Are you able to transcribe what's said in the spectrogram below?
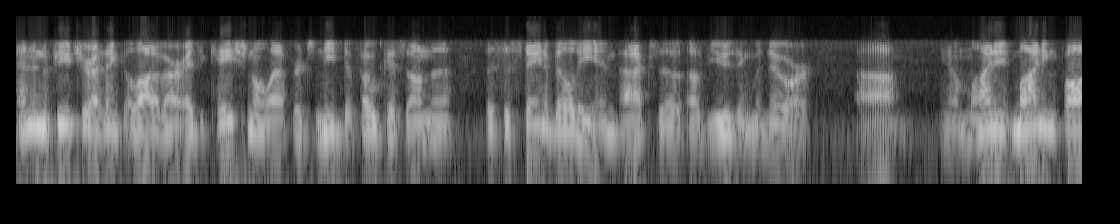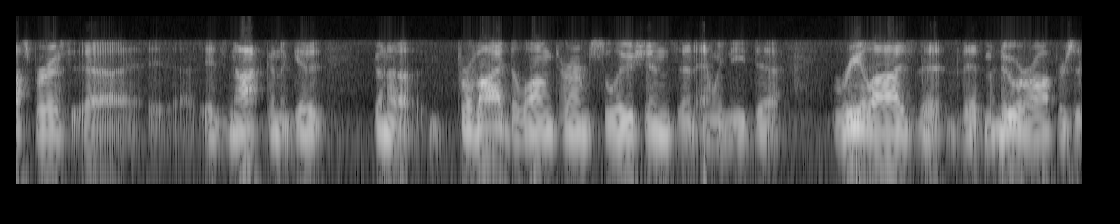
And in the future, I think a lot of our educational efforts need to focus on the, the sustainability impacts of, of using manure. Uh, you know, mining, mining phosphorus uh, is not going to get it, going to provide the long-term solutions, and, and we need to realize that, that manure offers a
